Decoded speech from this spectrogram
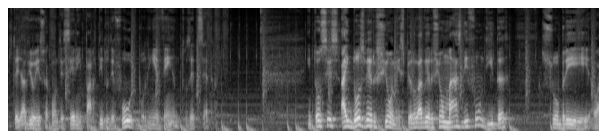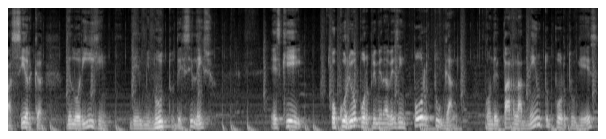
Você já viu isso acontecer em partidos de futebol, em eventos, etc. Então, há duas versões, pero a versão mais difundida sobre ou acerca da origem do minuto de silêncio é que ocorreu por primeira vez em Portugal, quando o parlamento português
